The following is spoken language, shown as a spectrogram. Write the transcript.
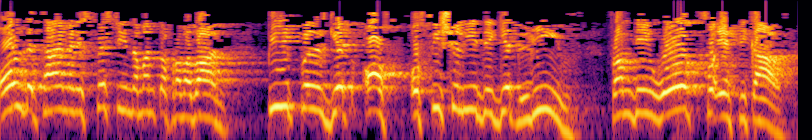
all the time and especially in the month of Ramadan. People get off, officially they get leave from their work for i'tikaf.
